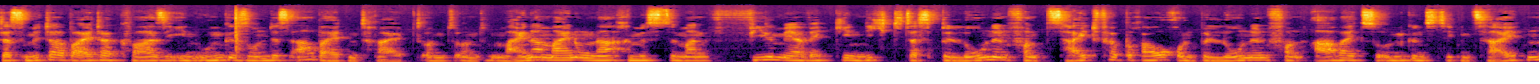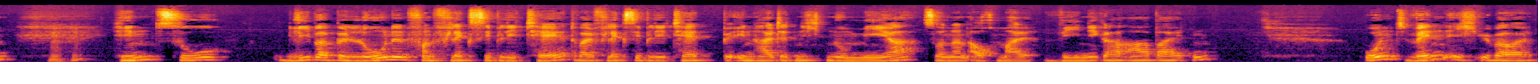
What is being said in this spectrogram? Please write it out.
das Mitarbeiter quasi in ungesundes Arbeiten treibt. Und, und meiner Meinung nach müsste man viel mehr weggehen, nicht das Belohnen von Zeitverbrauch und Belohnen von Arbeit zu ungünstigen Zeiten mhm. hin zu lieber belohnen von Flexibilität, weil Flexibilität beinhaltet nicht nur mehr, sondern auch mal weniger arbeiten. Und wenn ich über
